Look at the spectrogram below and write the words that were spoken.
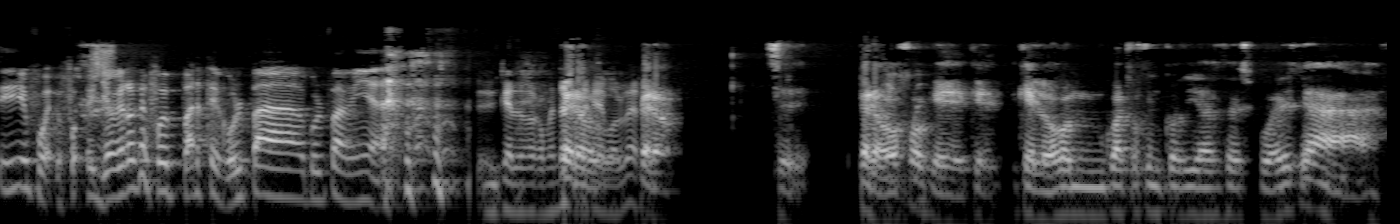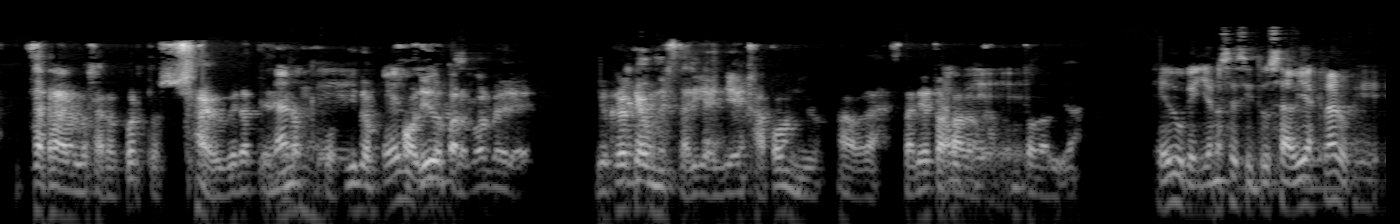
sí, fue, fue- yo creo que fue parte culpa, culpa mía. que le recomendaste que Pero, volver? pero, sí, pero ojo que, que, que luego en cuatro o cinco días después ya cerraron los aeropuertos. O sea, hubiera tenido Claro un que jodido, es- jodido para volver. ¿eh? Yo creo que aún estaría allí en Japón yo, ahora. Estaría atrapado en Japón todavía. Edu, que yo no sé si tú sabías, claro, que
